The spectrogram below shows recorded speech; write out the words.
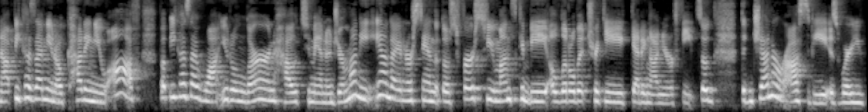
not because I'm, you know, cutting you off, but because I want you to learn how to manage your money. And I understand that those first few months can be a little bit tricky getting on your feet. So the generosity is where you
